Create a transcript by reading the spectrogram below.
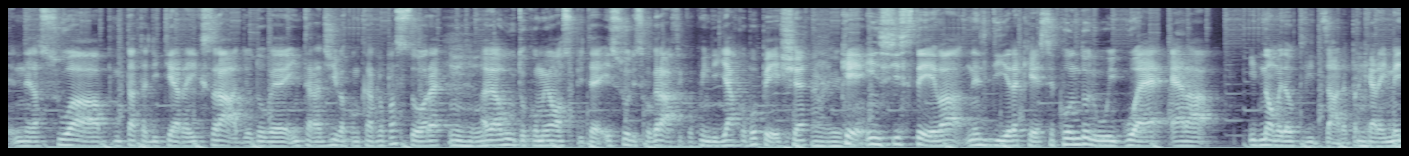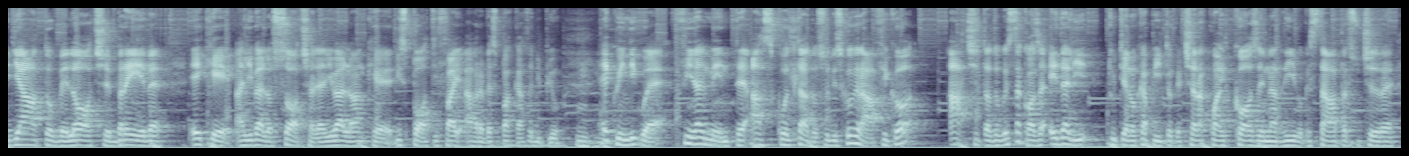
eh, nella sua puntata di TRX Radio dove interagiva con Carlo Pastore Mhm. aveva avuto come ospite il suo discografico, quindi Jacopo Pesce, Eh, che insisteva nel dire che secondo lui Gue era il nome da utilizzare perché era immediato, veloce, breve e che a livello social e a livello anche di Spotify avrebbe spaccato di più. Mhm. E quindi Gue finalmente ha ascoltato il suo discografico, ha accettato questa cosa e da lì tutti hanno capito che c'era qualcosa in arrivo, che stava per succedere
